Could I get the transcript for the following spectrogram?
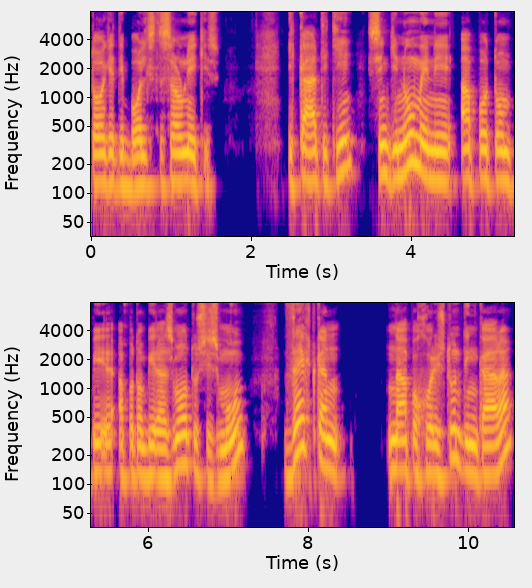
1978 για την πόλη της Θεσσαλονίκης. Οι κάτοικοι, συγκινούμενοι από τον, από τον πειρασμό του σεισμού, δέχτηκαν να αποχωριστούν την κάρα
